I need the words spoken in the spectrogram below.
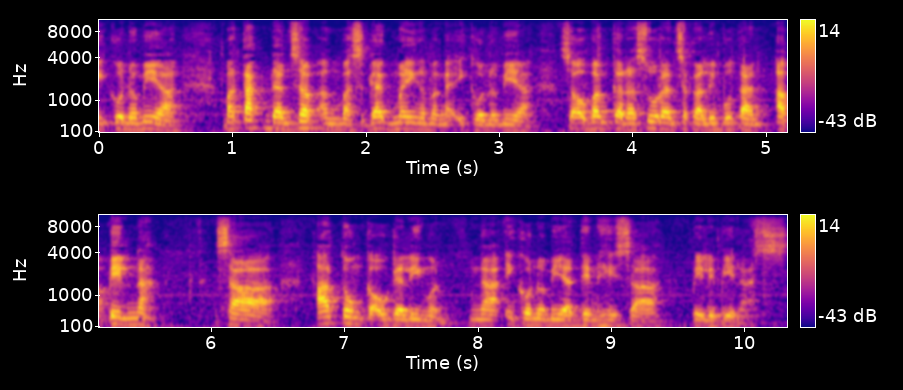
ekonomiya, matakdan sab ang mas gagmay nga mga ekonomiya sa ubang kanasuran sa kalibutan apil na sa atong kaugalingon nga ekonomiya dinhi sa Pilipinas.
